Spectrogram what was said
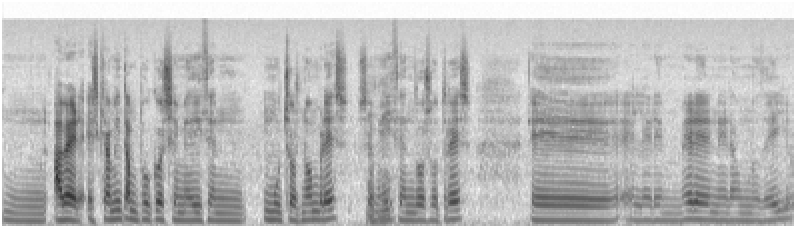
mm, a ver, es que a mí tampoco se me dicen muchos nombres, se uh -huh. me dicen dos o tres. Eh, el Eren Beren era uno de ellos,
